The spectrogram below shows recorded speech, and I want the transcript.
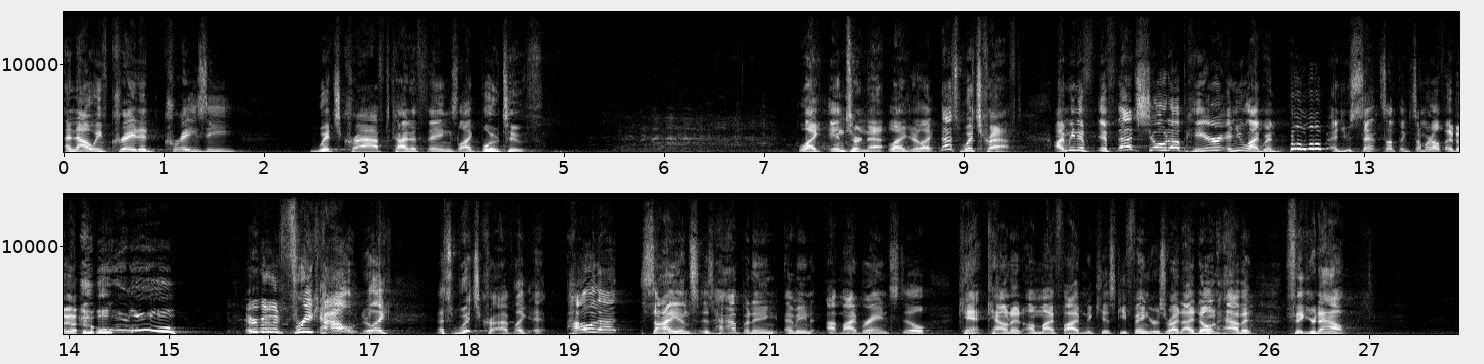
And now we've created crazy witchcraft kind of things like Bluetooth, like internet. Like, you're like, that's witchcraft. I mean, if, if that showed up here and you like went and you sent something somewhere else, everybody, go, ooh, everybody would freak out. They're like, that's witchcraft. Like, eh, how that science is happening, I mean, uh, my brain still can't count it on my five Nikiski fingers, right? I don't have it figured out.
